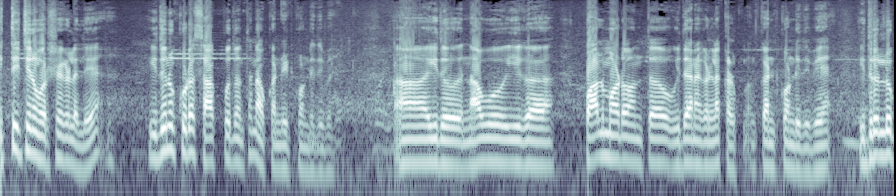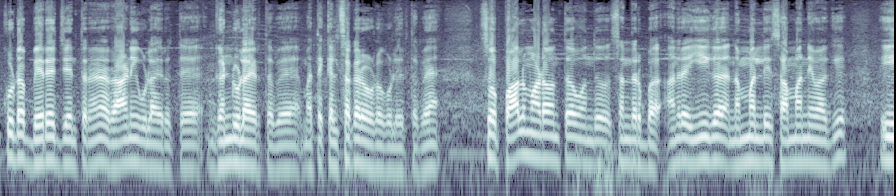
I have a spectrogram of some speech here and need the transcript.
ಇತ್ತೀಚಿನ ವರ್ಷಗಳಲ್ಲಿ ಇದನ್ನು ಕೂಡ ಸಾಕ್ಬೋದು ಅಂತ ನಾವು ಕಂಡಿಟ್ಕೊಂಡಿದ್ದೀವಿ. ಇದು ನಾವು ಈಗ ಪಾಲ್ ಮಾಡೋವಂಥ ವಿಧಾನಗಳನ್ನ ಕಳ್ ಕಂಡ್ಕೊಂಡಿದ್ದೀವಿ ಇದರಲ್ಲೂ ಕೂಡ ಬೇರೆ ಜೇಂತರನೇ ರಾಣಿ ಹುಳ ಇರುತ್ತೆ, ಗಂಡು ಹುಳ ಇರ್ತವೆ, ಮತ್ತು ಕೆಲಸಗಾರ ಹುಳುಗಳು ಇರ್ತವೆ. ಸೊ ಪಾಲ್ ಮಾಡೋವಂಥ ಒಂದು ಸಂದರ್ಭ, ಅಂದರೆ ಈಗ ನಮ್ಮಲ್ಲಿ ಸಾಮಾನ್ಯವಾಗಿ ಈ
